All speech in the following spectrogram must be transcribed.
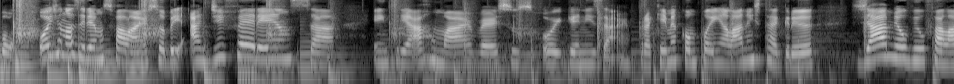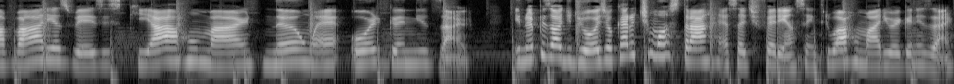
Bom, hoje nós iremos falar sobre a diferença entre arrumar versus organizar. Para quem me acompanha lá no Instagram, já me ouviu falar várias vezes que arrumar não é organizar. E no episódio de hoje eu quero te mostrar essa diferença entre o arrumar e organizar,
